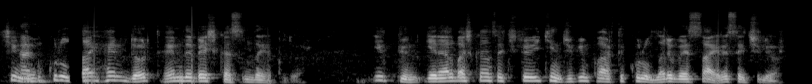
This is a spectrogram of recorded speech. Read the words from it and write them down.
Şimdi Evet. bu kurultay hem 4 hem de 5 Kasım'da yapılıyor. İlk gün genel başkan seçiliyor, ikinci gün parti kurulları vesaire seçiliyor.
